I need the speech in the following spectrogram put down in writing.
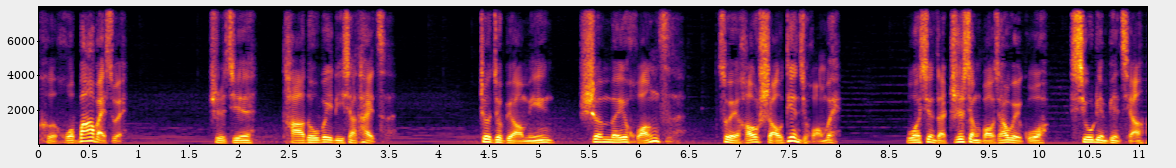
可活八百岁。至今他都未立下太子，这就表明身为皇子最好少惦记皇位。我现在只想保家卫国，修炼变强，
